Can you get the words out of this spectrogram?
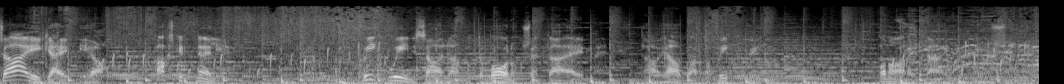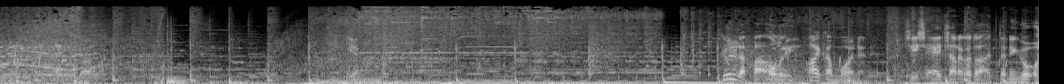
Säikäi ihan. 24. Big win saadaan, mutta bonuksen tää ei mene. Tää on ihan varma big win. Bonari tää ei mene. Kylläpä oli. Aikamoinen. Siis ei tarkoita, että niinku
